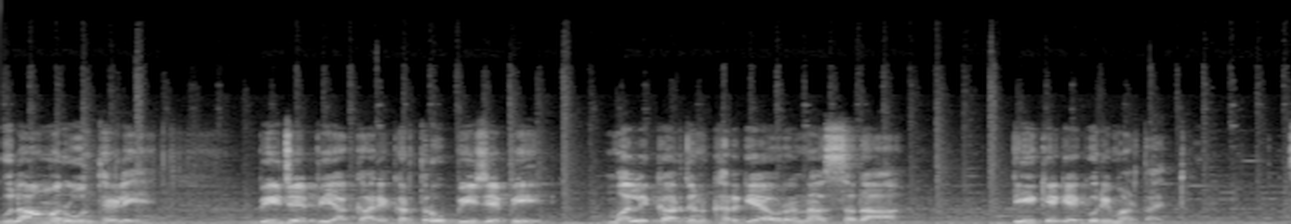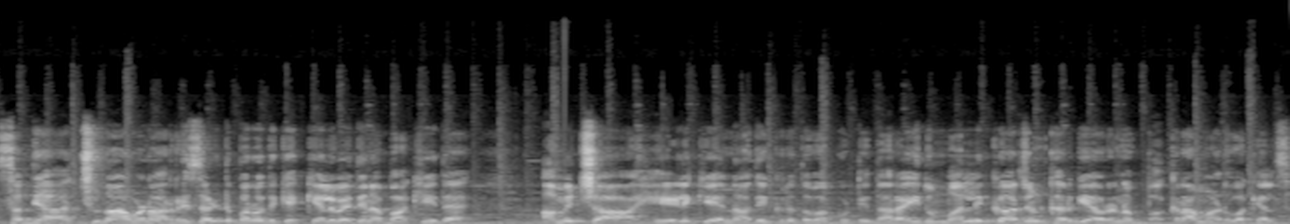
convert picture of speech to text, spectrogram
ಗುಲಾಮರು ಅಂತ ಹೇಳಿ ಬಿ ಜೆ ಪಿಯ ಕಾರ್ಯಕರ್ತರು B J P Mallikarjun Kharge ಅವರನ್ನು ಸದಾ ಟೀಕೆಗೆ ಗುರಿ ಮಾಡ್ತಾ ಇತ್ತು. ಸದ್ಯ ಚುನಾವಣಾ ರಿಸಲ್ಟ್ ಬರೋದಕ್ಕೆ ಕೆಲವೇ ದಿನ ಬಾಕಿ ಇದೆ. ಅಮಿತ್ ಶಾ ಹೇಳಿಕೆಯನ್ನು ಅಧಿಕೃತವಾಗಿ ಕೊಟ್ಟಿದ್ದಾರೆ. ಇದು ಮಲ್ಲಿಕಾರ್ಜುನ್ ಖರ್ಗೆ ಅವರನ್ನು ಬಕ್ರಾ ಮಾಡುವ ಕೆಲಸ.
